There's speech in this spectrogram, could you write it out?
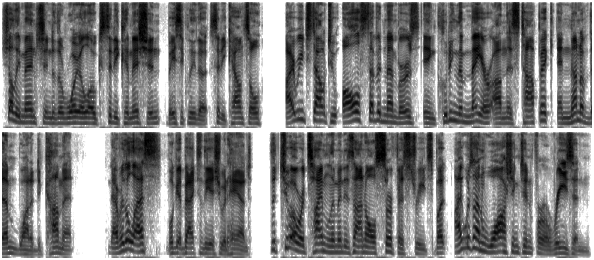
Shelley mentioned the Royal Oak City Commission, basically the city council. I reached out to all seven members, including the mayor, on this topic, and none of them wanted to comment. Nevertheless, we'll get back to the issue at hand. The two hour time limit is on all surface streets, but I was on Washington for a reason.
